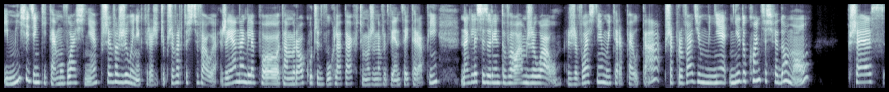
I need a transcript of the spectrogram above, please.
i mi się dzięki temu właśnie przeważyły niektóre rzeczy, przewartościowały, że ja nagle po tam roku czy dwóch latach, czy może nawet więcej terapii, nagle się zorientowałam, że wow, że właśnie mój terapeuta przeprowadził mnie nie do końca świadomą przez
